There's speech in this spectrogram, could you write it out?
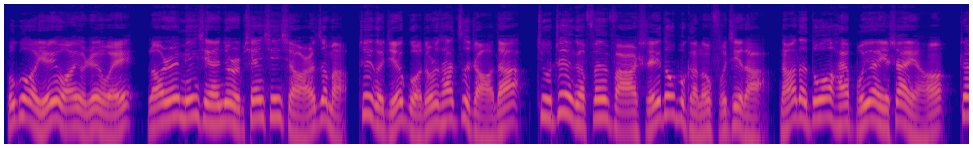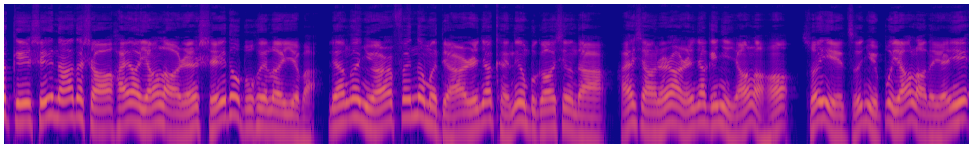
不过也有网友认为，老人明显就是偏心小儿子嘛，这个结果都是他自找的。就这个分法，谁都不可能服气的。拿的多还不愿意赡养，这给谁拿的少还要养老人，谁都不会乐意吧？两个女儿分那么点儿，人家肯定不高兴的，还想着让人家给你养老。所以子女不养老的原因，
